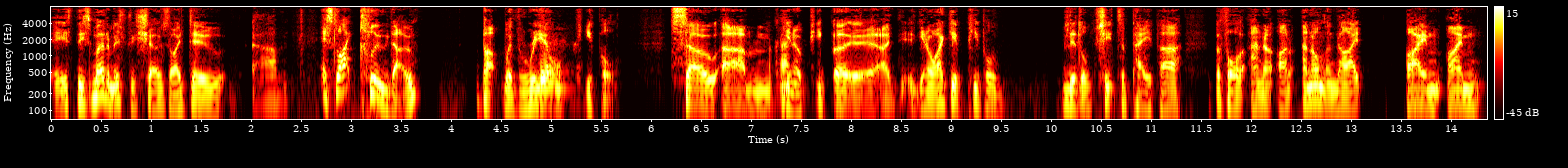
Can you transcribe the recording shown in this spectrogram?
these murder mystery shows I do, um, it's like Cluedo, but with real Yeah. people. So, um, you know, people, uh, you know, I give people little sheets of paper before, and on, and on the night, I'm I'm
